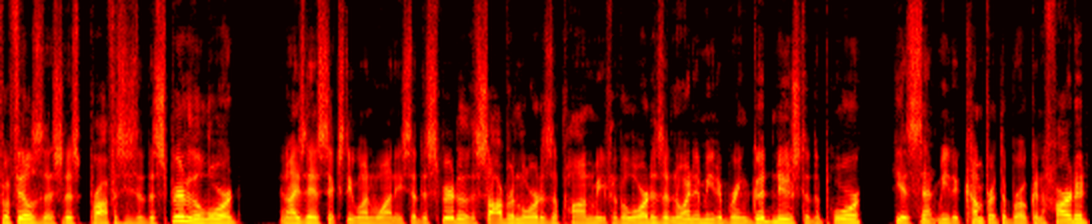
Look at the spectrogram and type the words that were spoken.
fulfills this, this prophecy. He said, The Spirit of the Lord in Isaiah 61 1, he said, The Spirit of the sovereign Lord is upon me, for the Lord has anointed me to bring good news to the poor. He has sent me to comfort the brokenhearted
